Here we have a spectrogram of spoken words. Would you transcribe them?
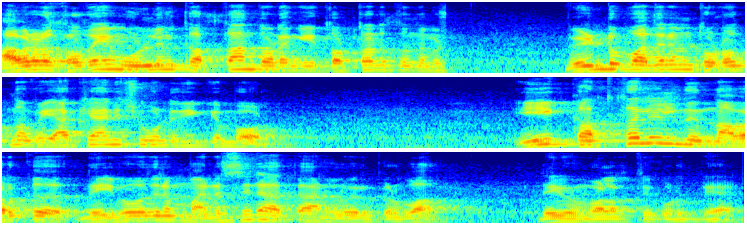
അവരുടെ ഹൃദയം ഉള്ളിൽ കത്താൻ തുടങ്ങി. തൊട്ടടുത്ത നിമിഷം വീണ്ടും വചനം തുടർന്ന് വ്യാഖ്യാനിച്ചു കൊണ്ടിരിക്കുമ്പോൾ ഈ കത്തലിൽ നിന്ന് അവർക്ക് ദൈവവചനം മനസ്സിലാക്കാനുള്ള ഒരു കൃപ ദൈവം വളർത്തി കൊടുക്കുകയാണ്.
